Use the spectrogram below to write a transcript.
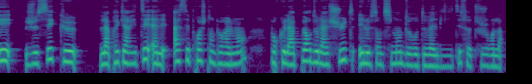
et je sais que la précarité, elle est assez proche temporellement pour que la peur de la chute et le sentiment de redevabilité soient toujours là.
